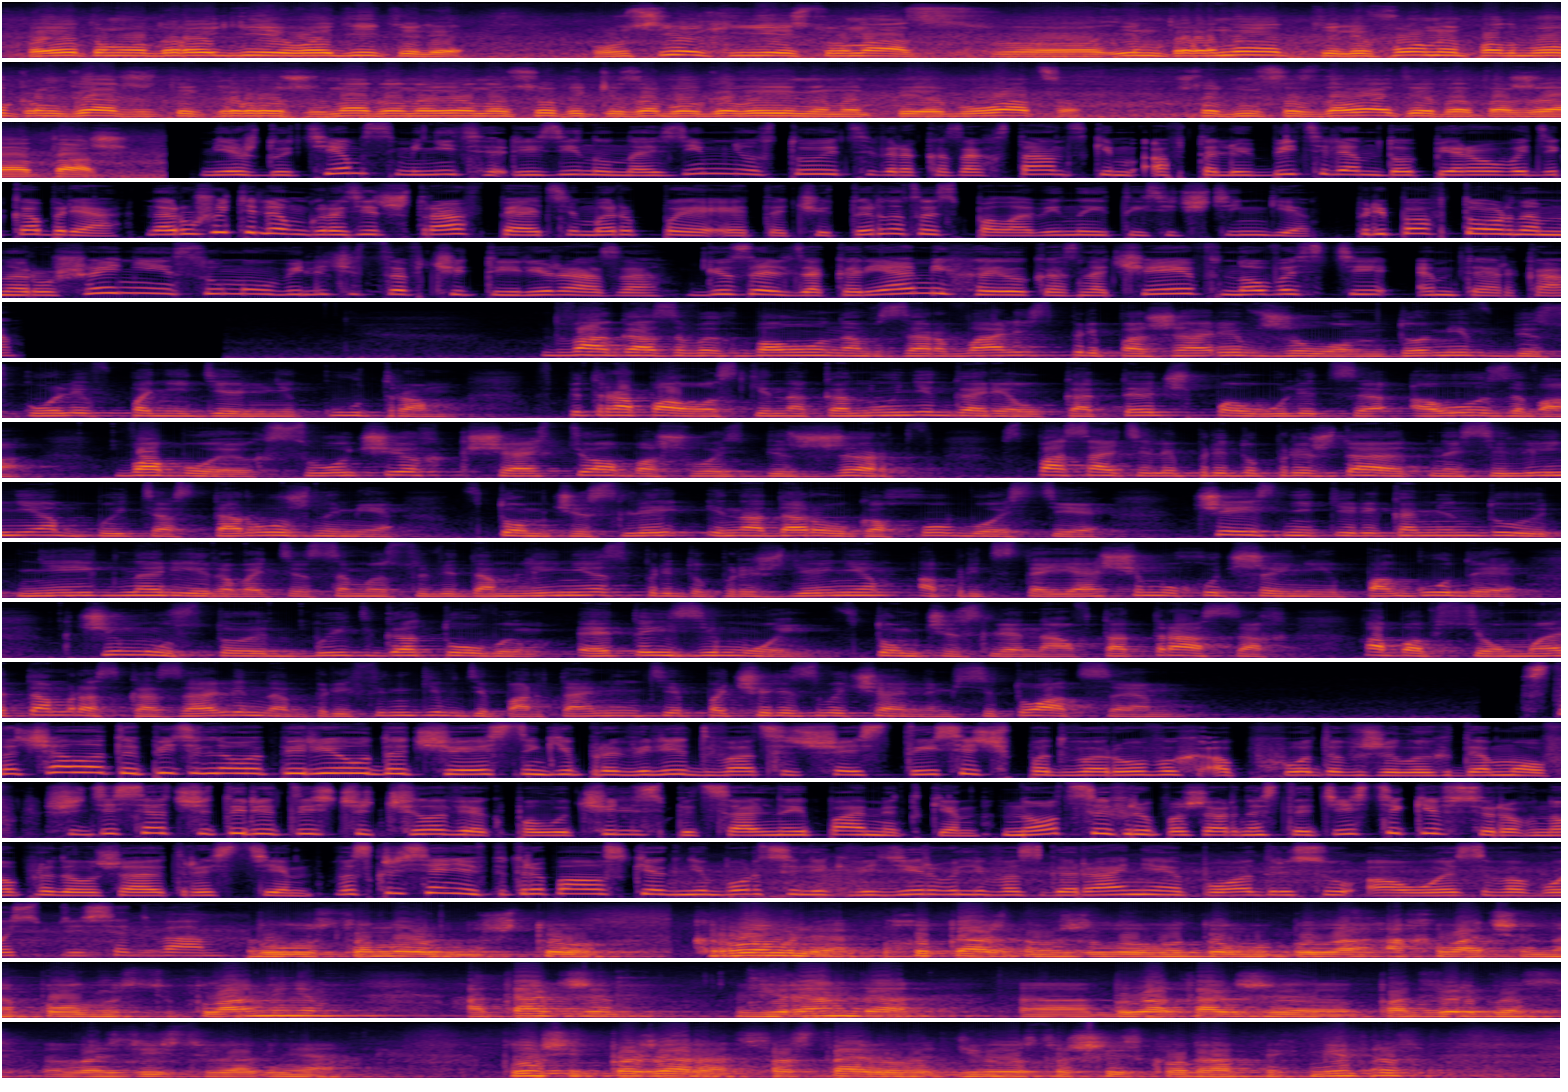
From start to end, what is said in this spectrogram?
Поэтому, дорогие водители, у всех есть у нас э, интернет, телефоны под боком, гаджеты хорошие. Надо, наверное, все-таки заблаговременно перебываться. чтобы не создавать этот ажиотаж. Между тем, сменить резину на зимнюю стоит североказахстанским автолюбителям до 1 декабря. Нарушителям грозит штраф 5 МРП, это 14,5 тысяч тенге. При повторном нарушении сумма увеличится в 4 раза. Гюзель Закарья, Михаил Казначеев, Новости МТРК. Два газовых баллона взорвались при пожаре в жилом доме в Бесколе в понедельник утром. В Петропавловске накануне горел коттедж по улице Алозова. В обоих случаях, к счастью, обошлось без жертв. Спасатели предупреждают население быть осторожными, в том числе и на дорогах области. Честники рекомендуют не игнорировать смс-уведомления с предупреждением о предстоящем ухудшении погоды. К чему стоит быть готовым этой зимой, в том числе на автотрассах. Обо всем этом рассказали на брифинге в Департаменте по чрезвычайным ситуациям. С начала отопительного периода частники провели 26 тысяч подворовых обходов жилых домов. 64 тысячи человек получили специальные памятки. Но цифры пожарной статистики все равно продолжают расти. В воскресенье в Петропавловске огнеборцы ликвидировали возгорание по адресу Ауэзова 82. Было установлено, что кровля двухэтажного жилого дома была охвачена полностью пламенем, а также веранда э, была также подверглась воздействию огня. Площадь пожара составила 96 квадратных метров.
